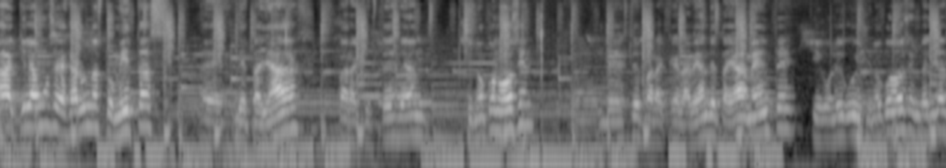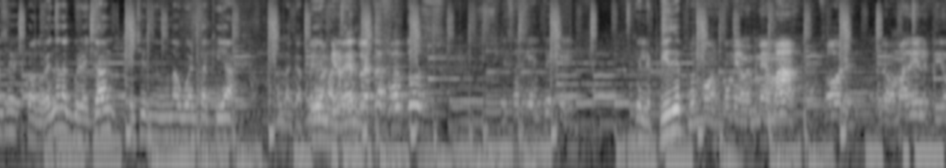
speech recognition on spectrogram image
Aquí le vamos a dejar unas tomitas eh, detalladas para que ustedes vean, si no conocen, de este, para que la vean detalladamente. Y, como y si no conocen, vénganse, cuando vengan a Culiacán, échense una vuelta aquí a, a la capilla de que todas estas fotos, esa gente que, Que le pide, pues. con, con mi, mi mamá, sobre, la mamá de él le pidió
